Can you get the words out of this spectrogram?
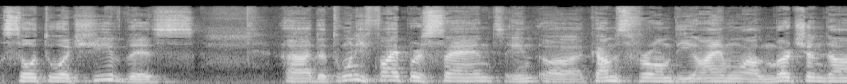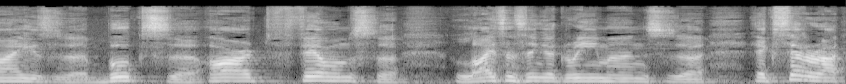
So to achieve this, Uh, the 25% in, uh, comes from the I Am Wild merchandise, uh, books, art, films, licensing agreements, etc.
